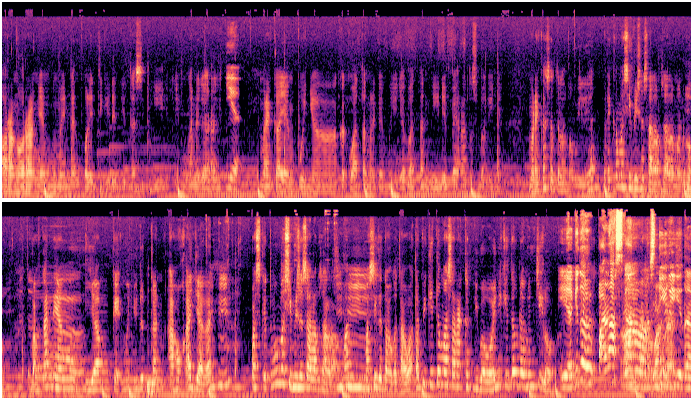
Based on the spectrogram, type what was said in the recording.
orang-orang yang memainkan politik identitas di lingkungan negara gitu. Iya. mereka yang punya kekuatan mereka yang punya jabatan di DPR atau sebagainya mereka setelah pemilihan mereka masih bisa salam-salaman kok Betul. bahkan yang yang kayak menyudutkan Ahok aja kan Mhm. pas ketemu masih bisa salam-salaman Mhm. masih ketawa-ketawa tapi kita masyarakat di bawah ini kita udah benci loh Iya, kita panas kan, Ah, panas panas. sendiri kita.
